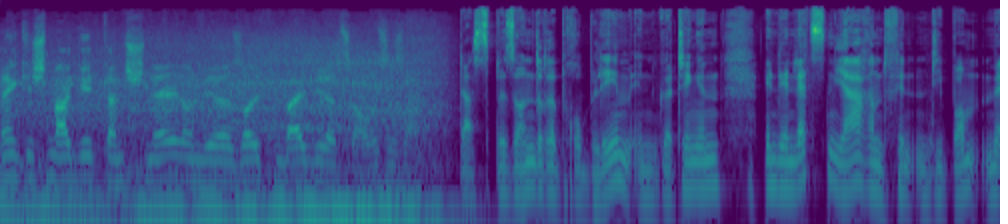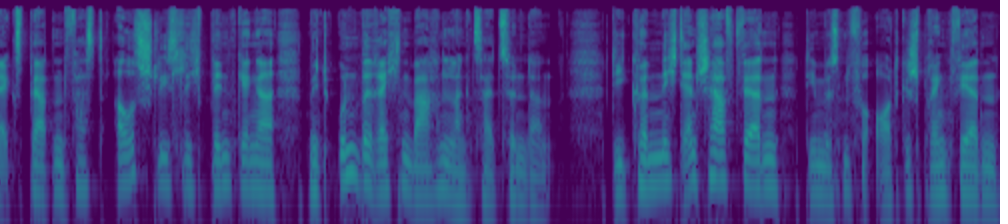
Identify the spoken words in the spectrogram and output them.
denke ich mal, geht ganz schnell und wir sollten bald wieder zu Hause sein. Das besondere Problem in Göttingen, in den letzten Jahren finden die Bombenexperten fast ausschließlich Blindgänger mit unberechenbaren Langzeitzündern. Die können nicht entschärft werden, die müssen vor Ort gesprengt werden.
